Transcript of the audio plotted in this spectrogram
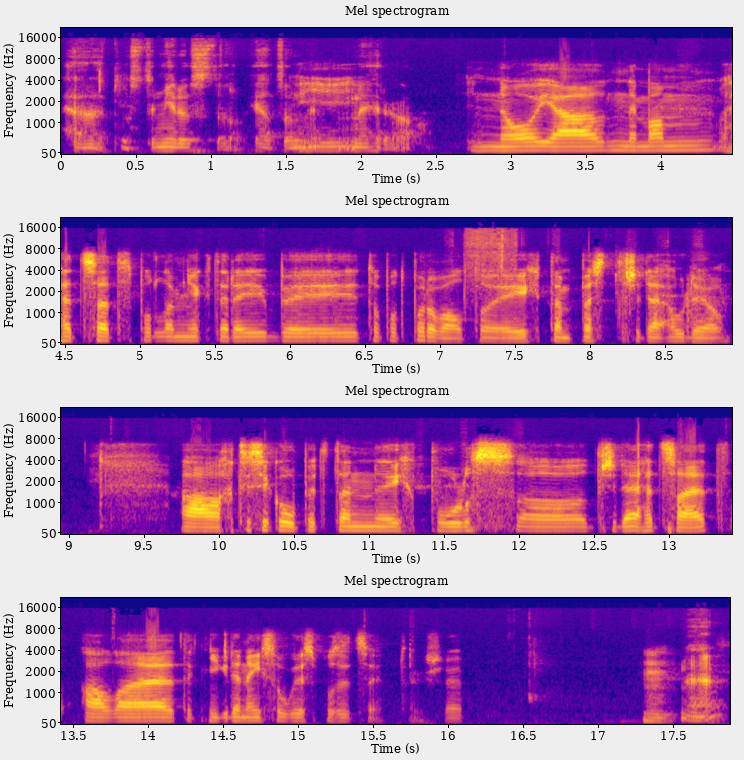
Hele, to jste mě dostal, já to ne- nehrál. No, já nemám headset, podle mě, který by to podporoval, to je jejich Tempest 3D audio a chci si koupit ten jejich Pulse uh, 3D headset, ale teď nikde nejsou k dispozici, takže... Hmm. Ne,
